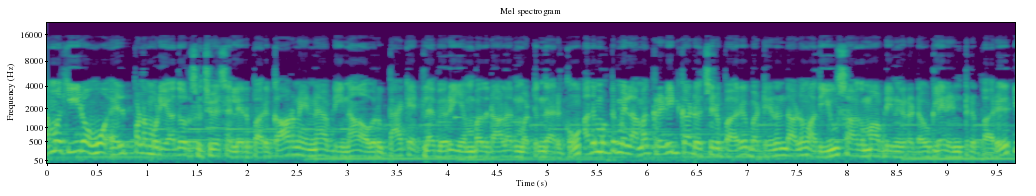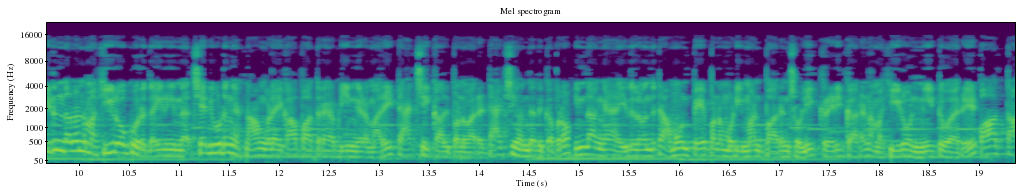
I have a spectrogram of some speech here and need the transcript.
நம்ம ஹீரோவும் ஹெல்ப் பண்ண முடியாத ஒரு சுச்சுவேஷன்ல இருப்பாரு. காரணம் என்ன அப்படின்னா அவர் பேக்கெட்ல வெறும் எண்பது டாலர் மட்டும்தான் இருக்கும். அது மட்டும் இல்லாம கிரெடிட் கார்டு வச்சிருப்பாரு பட் இருந்தாலும் அது யூஸ் ஆகுமா அப்படிங்கிற டவுட்லயே நின்று இருப்பாரு இருந்தாலும் நம்ம ஹீரோக்கு ஒரு தைரியம் தான். சரி விடுங்க நான் உங்களை காப்பாத்துறேன் அப்படிங்கிற மாதிரி டாக்ஸி கால் பண்ணுவாரு. டாக்ஸி வந்ததுக்கு அப்புறம் இந்தாங்க இதுல வந்துட்டு அமௌண்ட் பே பண்ண முடியுமான்னு பாருன்னு சொல்லி கிரெடிட் கார்டை நம்ம ஹீரோ நீட்டுவாரு. பார்த்தா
